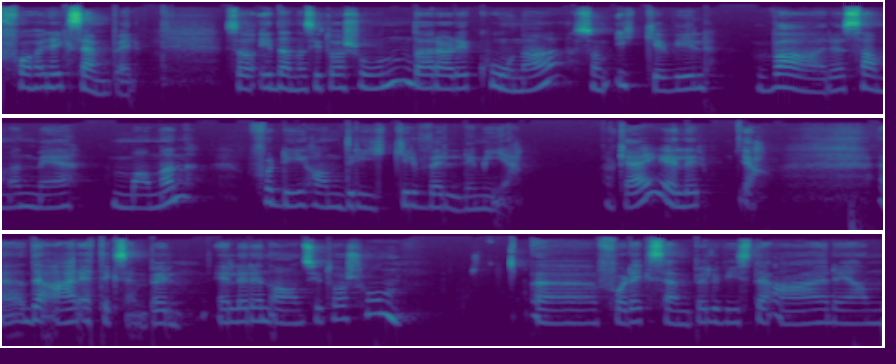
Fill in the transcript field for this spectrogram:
For eksempel. Så i denne situasjonen der er det kona som ikke vil være sammen med mannen fordi han drikker veldig mye. Ok? Eller ja. Eh, det er et eksempel. Eller en annen situasjon. For F.eks. hvis det er en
